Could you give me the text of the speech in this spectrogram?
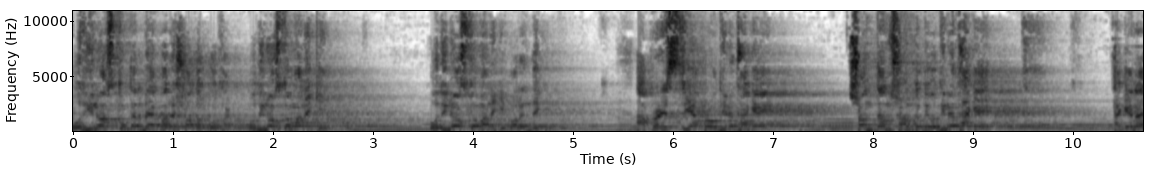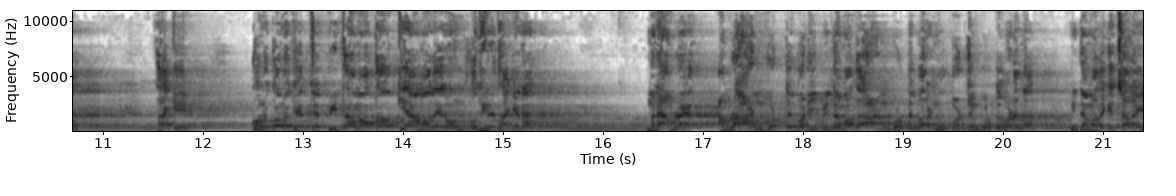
অধীনস্থদের ব্যাপারে সতর্ক থাকো। অধীনস্থ মানে কি? অধীনস্থ মানে কি? বলেন দেখি। আপনার স্ত্রী আপনার অধীনে থাকে? সন্তান সন্ততি অধীনে থাকে? থাকে না? থাকে। কোন কোন ক্ষেত্রে পিতা মাতাও কি আমাদের অধীনে থাকে না? মানে আমরা আমরা আর্ন করতে পারি পিতা মাতা আর্ন করতে পারেন, উপার্জন করতে পারে না। পিতা মাতাকে চালাই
